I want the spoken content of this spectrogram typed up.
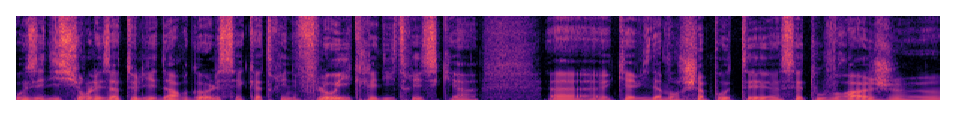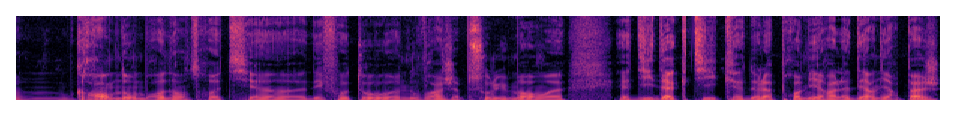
aux éditions Les Ateliers d'Argol. C'est Catherine Floïc, l'éditrice, qui a, euh, évidemment chapeauté euh, cet ouvrage. Euh, grand nombre d'entretiens, des photos, un ouvrage absolument didactique de la première à la dernière page,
